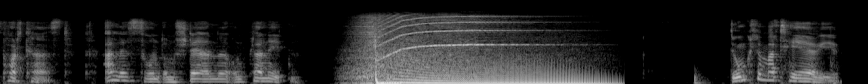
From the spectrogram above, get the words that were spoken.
Podcast. Alles rund um Sterne und Planeten. Dunkle Materie.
